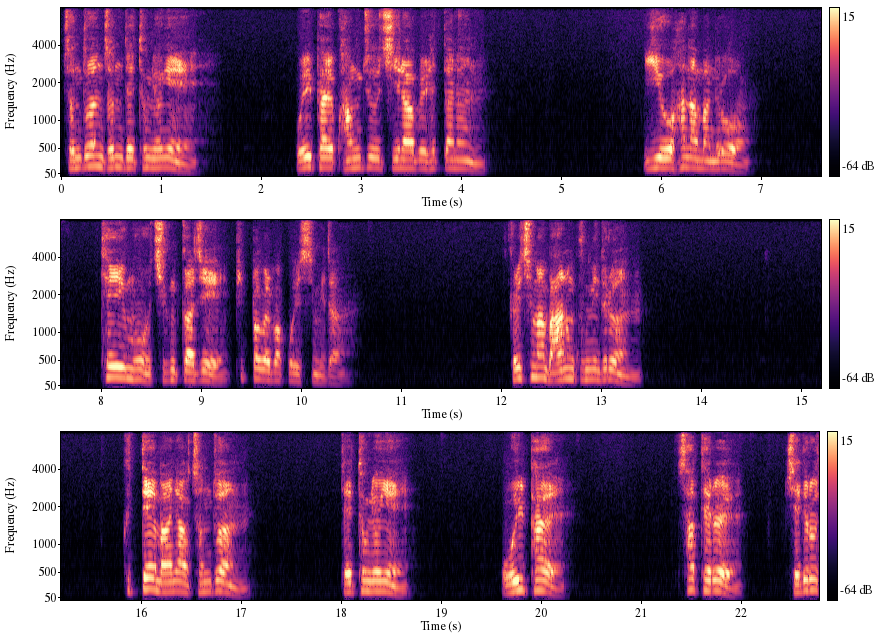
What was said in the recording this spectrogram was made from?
전두환 전 대통령이 5.18 광주 진압을 했다는 이유 하나만으로 퇴임 후 지금까지 핍박을 받고 있습니다. 그렇지만 많은 국민들은 그때 만약 전두환 대통령이 5.18 사태를 제대로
